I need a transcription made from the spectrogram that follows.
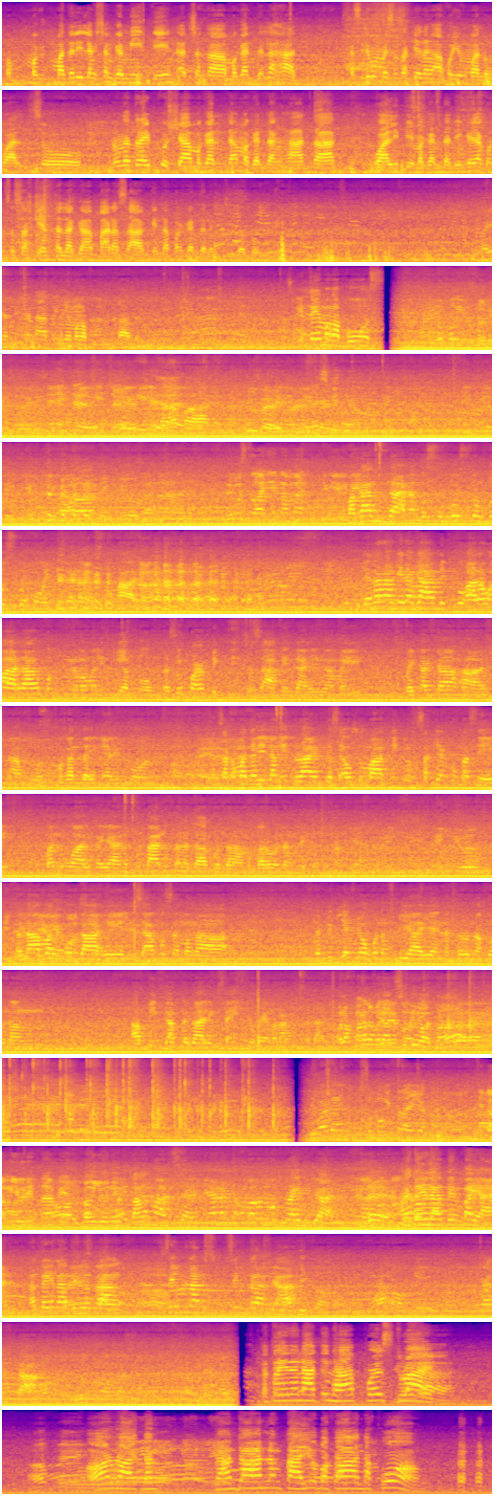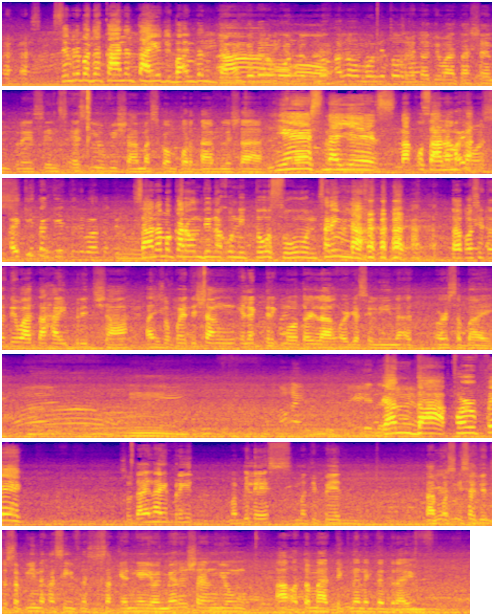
ma- mag- madali lang siyang gamitin at saka maganda lahat. Kasi di ba may sasakyan na ako yung manual. So, nung na-drive ko siya, maganda, magandang hatak, quality maganda din. Kaya kung sasakyan talaga para sa akin, napaganda ng GWM. Kaya tingnan natin yung mga product. So, ito yung mga boss. Ito po yung Salamat. Nice with you. Nagustuhan niya naman. Maganda, na gusto gustong gusto ko, hindi ka nagustuhan. Yan ang ang ginagamit ko araw-araw pag namamalingki ako. Kasi perfect din siya sa akin dahil nga may may kargahan, tapos maganda yung aircon. At saka madali lang i-drive kasi automatic. Yung sasakyan ko kasi manual, kaya napuntahan talaga ako na magkaroon ng ganyan sasakyan. Thank you. Salamat po dahil isa ako sa mga nabigyan niyo ako ng biyaya, nagkaroon ako ng uh, pick up na galing sa inyo, kaya maraming salamat. Walang pakalaman natin sa Diwata. Diwata, gusto mong itry yan? Ibang unit namin. ibang unit Wait tank. sir. Kaya lang ako marunong mag-drive dyan. Hindi, antayin natin. ba yan? Antayin natin yung tank. Same lang, same lang siya. Ah, okay. Ganda. Tatayin na natin ha, first drive. Okay. Alright, dan dahan-dahan lang tayo, baka nako. Siyempre ba kanan tayo, di ba? Ang ganda. Ang ganda ng mon- Oo. ano, monitor. So ito Diwata, syempre, since SUV siya, mas komportable siya. Yes na yes. Naku, sana maka Ay, kitang-kita Diwata. sana magkaroon din ako nito soon. Saring na. Tapos ito Diwata, hybrid siya. Ay. So pwede siyang electric motor lang or gasolina at or sabay. Mm. Ganda, perfect. So dahil hybrid, mabilis, matipid, tapos isa din to sa pinaka-safe na sasakyan ngayon, meron siyang yung ah, automatic na nagda-drive.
